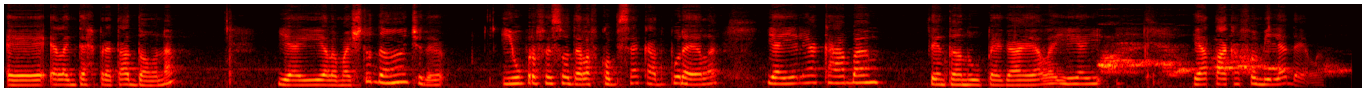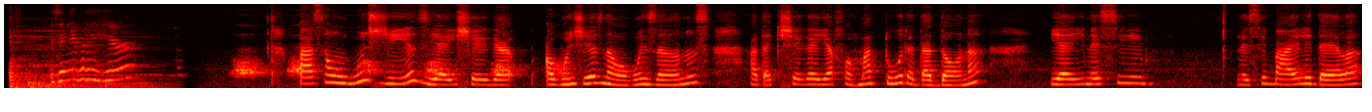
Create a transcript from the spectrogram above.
é, ela interpreta a Donna. E aí ela é uma estudante, né? E o professor dela ficou obcecado por ela. E aí ele acaba tentando pegar ela e aí e ataca a família dela. Is anybody here? Passam alguns dias e aí chega alguns dias não, alguns anos, até que chega aí a formatura da dona. E aí nesse nesse baile dela,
